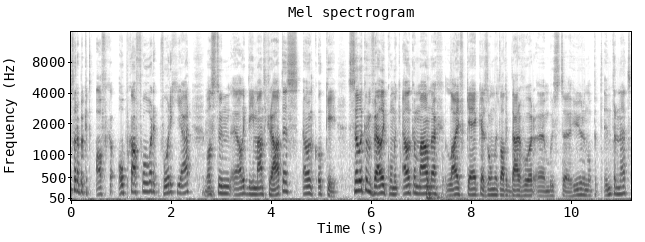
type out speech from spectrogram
punt waarop ik het afge, opgaf voor, vorig jaar, was toen eh, had ik die maand gratis. En oké, Silicon Valley kon ik elke maandag live kijken, zonder dat ik daarvoor eh, moest eh, huren op het internet.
